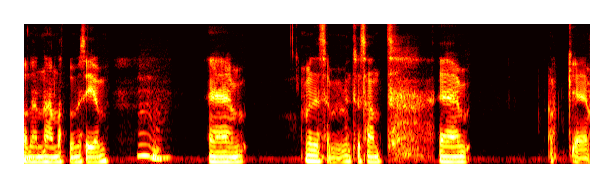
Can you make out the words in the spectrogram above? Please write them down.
och den har hamnat på museum. Mm. Eh, men det är så intressant. Eh, och eh,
